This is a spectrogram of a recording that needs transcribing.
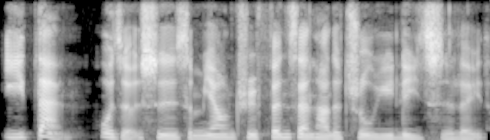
移蛋，或者是怎么样去分散它的注意力之类的。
